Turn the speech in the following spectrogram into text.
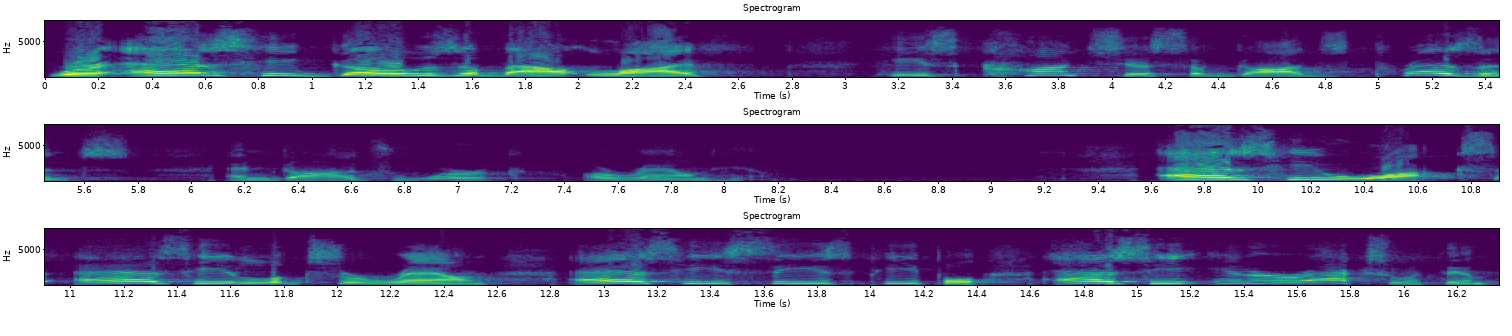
Where as he goes about life, he's conscious of God's presence and God's work around him. As he walks, as he looks around, as he sees people, as he interacts with them,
